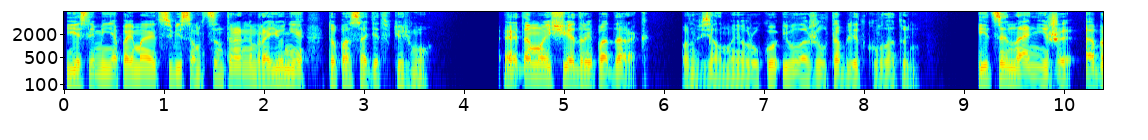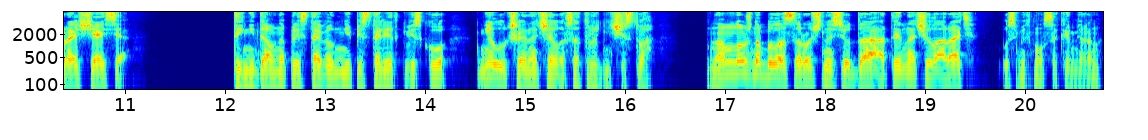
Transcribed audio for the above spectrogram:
«Если меня поймают с висом в центральном районе, то посадят в тюрьму». «Это мой щедрый подарок», — он взял мою руку и вложил таблетку в ладонь. «И цена ниже. Обращайся». «Ты недавно приставил мне пистолет к виску. Не лучшее начало сотрудничества». «Нам нужно было срочно сюда, а ты начал орать», — усмехнулся Кэмерон.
